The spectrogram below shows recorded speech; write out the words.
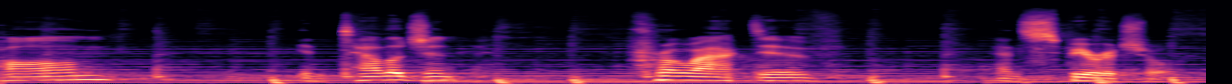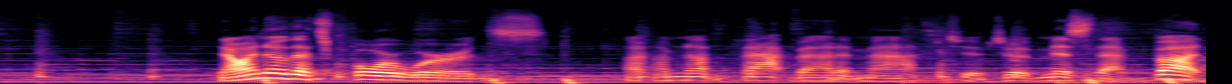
calm, intelligent, proactive, and spiritual. Now, I know that's four words. I'm not that bad at math to, to missed that, but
